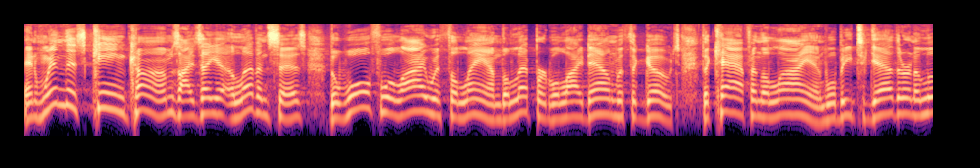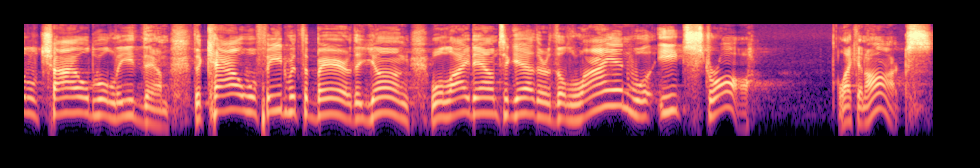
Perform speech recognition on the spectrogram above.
And when this king comes, Isaiah 11 says, The wolf will lie with the lamb, the leopard will lie down with the goat, the calf and the lion will be together, and a little child will lead them. The cow will feed with the bear, the young will lie down together, the lion will eat straw like an ox.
